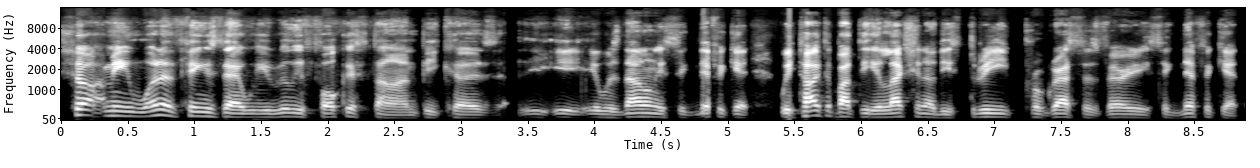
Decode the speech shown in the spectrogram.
So, I mean, one of the things that we really focused on because it, it, was not only significant, we talked about the election of these three progressives very significant,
